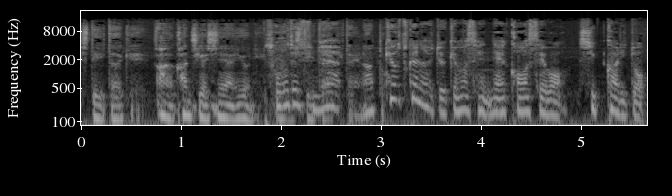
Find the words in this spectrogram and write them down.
していただけあ勘違いしないようにしていただきたいなと、気をつけないといけませんね為替は。しっかりと。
